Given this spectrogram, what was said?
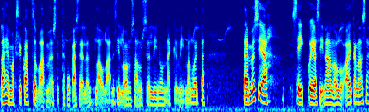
lähemmäksi katsomaan myös, että kuka siellä nyt laulaa, niin silloin on saanut sen linnun näkyviin. Mä luulen, että tämmöisiä seikkoja siinä on ollut aikanansa.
